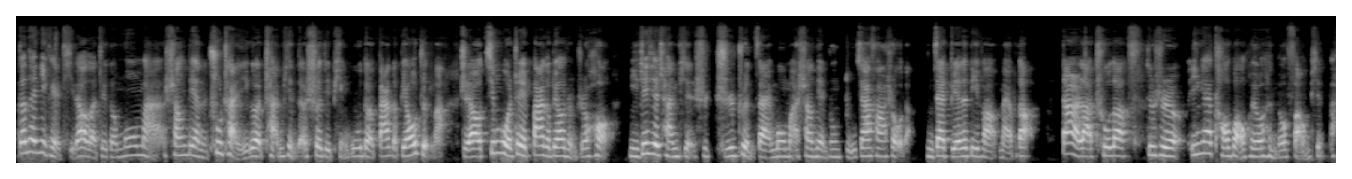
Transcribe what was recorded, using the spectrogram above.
刚才 Nick 也提到了这个 MoMA 商店出产一个产品的设计评估的八个标准嘛，只要经过这八个标准之后。你这些产品是只准在 MoMA 商店中独家发售的，你在别的地方买不到。当然了，除了就是应该淘宝会有很多仿品吧？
